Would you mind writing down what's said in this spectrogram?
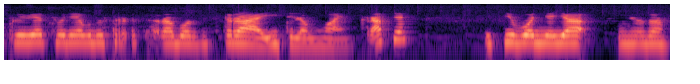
привет! Сегодня я буду работать строителем в Майнкрафте. И сегодня я... Мне надо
